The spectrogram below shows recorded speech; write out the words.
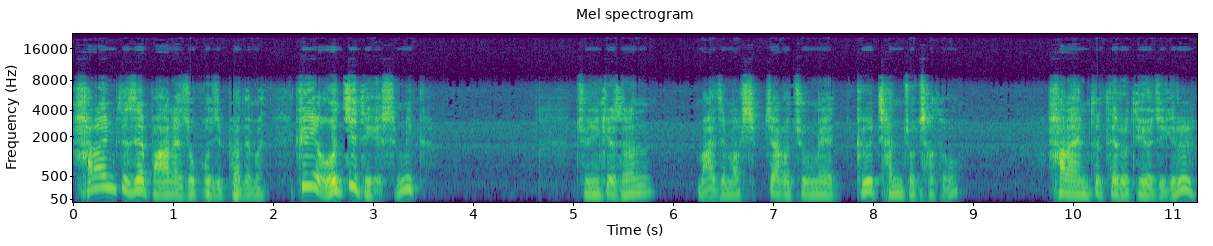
하나님 뜻에 반해서 고집하되면 그게 어찌 되겠습니까? 주님께서는 마지막 십자가 죽음의 그 잔조차도 하나님 뜻대로 되어지기를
